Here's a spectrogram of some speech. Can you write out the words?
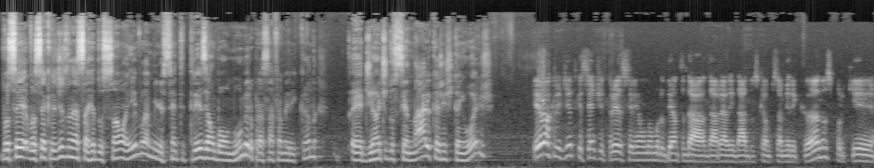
Você, você acredita nessa redução aí, Vladimir? 113 é um bom número para a safra americana, é, diante do cenário que a gente tem hoje? Eu acredito que 113 seria um número dentro da, da realidade dos campos americanos, porque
